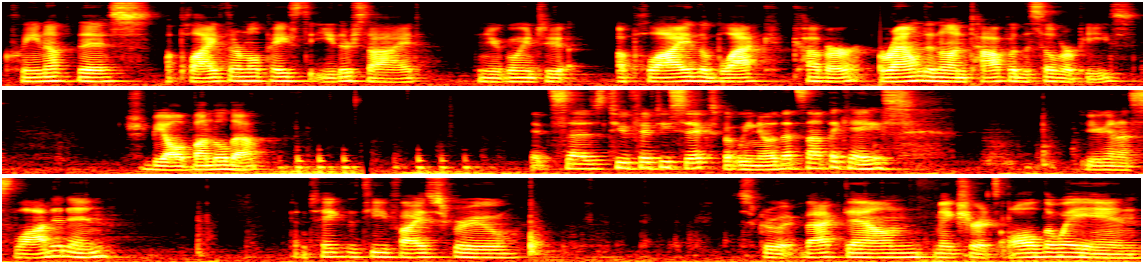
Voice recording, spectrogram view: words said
clean up this, apply thermal paste to either side. Then you're going to apply the black cover around and on top of the silver piece. Should be all bundled up. It says 256, but we know that's not the case. You're gonna slot it in. And take the T5 screw, screw it back down, make sure it's all the way in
